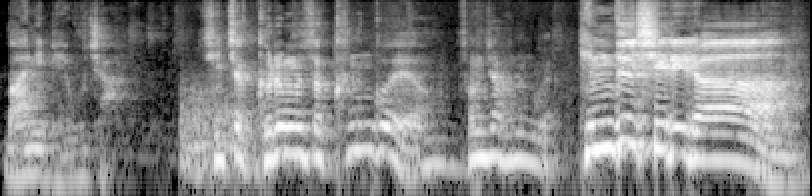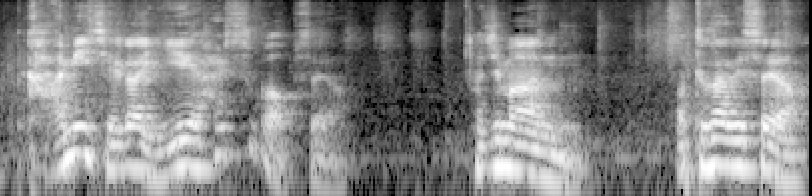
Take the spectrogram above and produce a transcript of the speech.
많이 배우자. 진짜 그러면서 크는 거예요. 성장하는 거예요. 힘드시리라 감히 제가 이해할 수가 없어요. 하지만 어떻게 하겠어요.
